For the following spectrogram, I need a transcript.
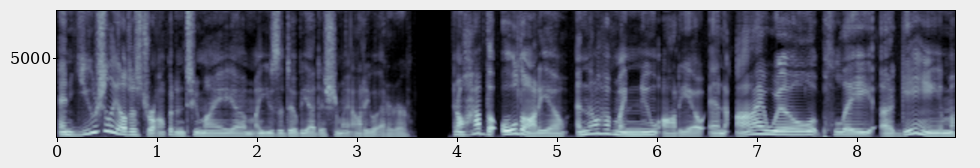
and usually I'll just drop it into my, um, I use Adobe Audition, my audio editor. And I'll have the old audio, and then I'll have my new audio, and I will play a game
